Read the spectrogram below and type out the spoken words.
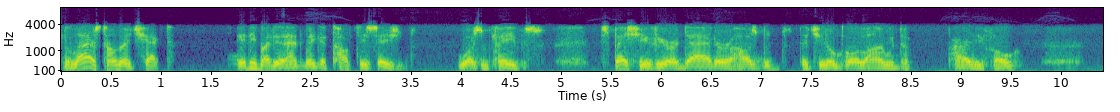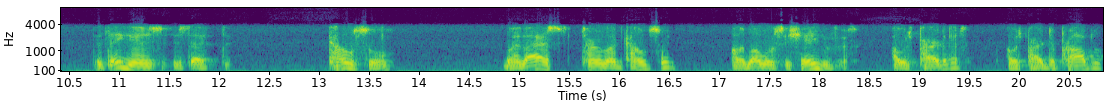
the last time I checked, anybody that had to make a tough decision wasn't famous. Especially if you're a dad or a husband, that you don't go along with the party folk. The thing is, is that council, my last term on council, I'm almost ashamed of it. I was part of it. I was part of the problem.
